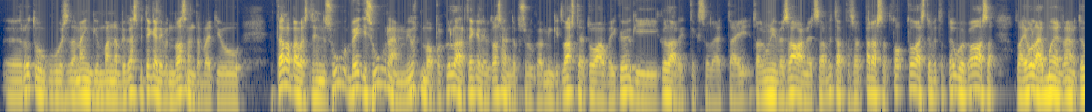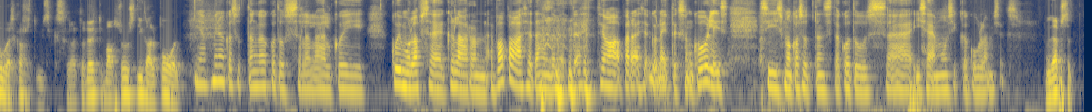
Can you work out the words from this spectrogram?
rõdu, kuhu seda mängima panna või kasvõi tegelikult nad asendavad ju. tänapäevast selline suur, veidi suurem juhtmevaba kõlar tegelikult asendab sul ka mingit lastetoa või köögikõlarit, eks ole, et ta ei, ta on universaalne, et sa võtad ta sealt pärast sealt toast ja võtad ta õue kaasa. ta ei ole mõeldud ainult õues kasutamiseks, ta töötab absoluutselt igal pool. jah, mina kasutan ka kodus sellel ajal, kui, kui mu lapse kõlar on vaba, see tähendab, et tema parasjagu näiteks on koolis, siis ma kasutan seda kodus äh, ise muusika kuulamiseks. no täpselt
